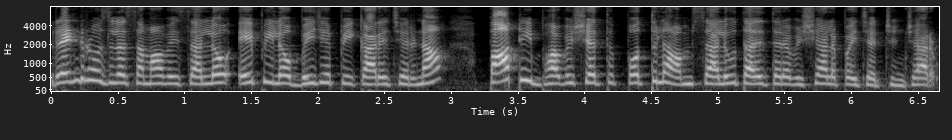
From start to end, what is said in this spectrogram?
రెండు రోజుల సమావేశాల్లో ఏపీలో బీజేపీ కార్యాచరణ పార్టీ భవిష్యత్ పొత్తుల అంశాలు తదితర విషయాలపై చర్చించారు.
